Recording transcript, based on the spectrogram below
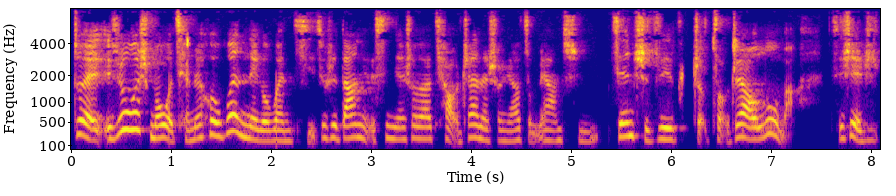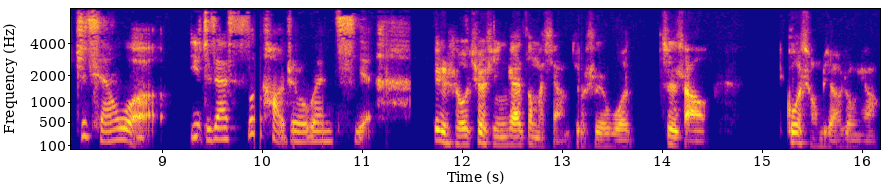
对，也就是为什么我前面会问那个问题，就是当你的信念受到挑战的时候，你要怎么样去坚持自己走走这条路嘛？其实也是之前我一直在思考这个问题。这个时候确实应该这么想，就是我至少过程比较重要，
